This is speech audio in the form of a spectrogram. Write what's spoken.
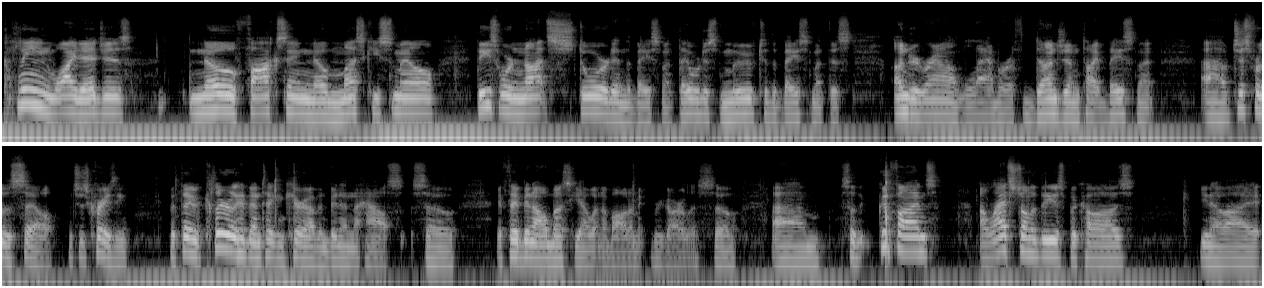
clean white edges, no foxing, no musky smell. These were not stored in the basement. They were just moved to the basement, this underground labyrinth dungeon type basement, uh, just for the sale, which is crazy. But they clearly had been taken care of and been in the house. So if they'd been all musky, I wouldn't have bought them regardless. So, um, so good finds. I latched onto these because, you know, I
